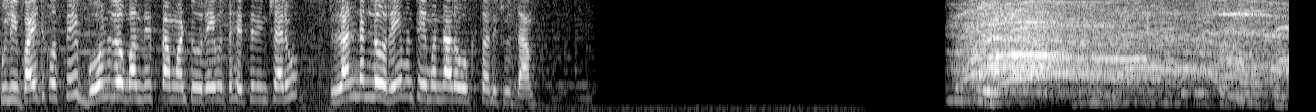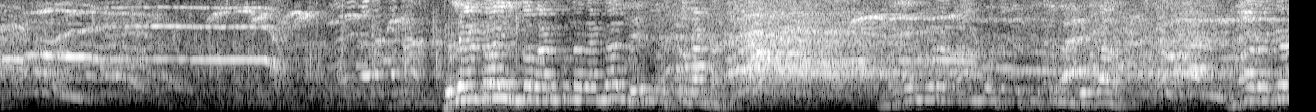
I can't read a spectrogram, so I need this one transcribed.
పులి బయటకు వస్తే బోనులో బంధిస్తామంటూ రేవంత్ హెచ్చరించారు. లండన్లో రేవంత్ ఏమన్నారో ఒకసారి చూద్దాం. పులంట ఇంట్లో పడుకున్నదంట లేచి వస్తుందంట నేను కూడా దాని కోసం చూస్తున్నాను బిడ్డ. మా దగ్గర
